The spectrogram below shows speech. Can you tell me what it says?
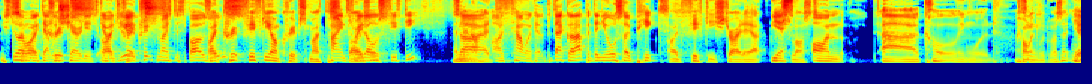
We still So haven't I worked out which charity it's I going to. You get Cripps- Cripps Most Disposals. I'd crip fifty on Cripps most paying $3.50. And so then I, I can't work out. But that got up. But then you also picked, I'd fifty straight out. yes, which lost. on uh, Collingwood. I think. Collingwood was it? Yeah.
